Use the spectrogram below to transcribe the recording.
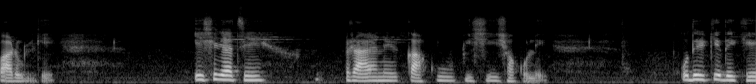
পারুলকে। এসে গেছে রায়ানের কাকু, পিসি সকলে। ওদেরকে দেখে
